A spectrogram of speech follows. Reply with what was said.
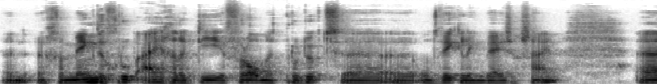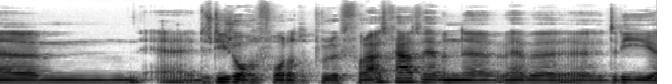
een, een gemengde groep eigenlijk die vooral met productontwikkeling bezig zijn. Um, uh, dus die zorgen ervoor dat het product vooruit gaat. We hebben, uh, we hebben uh, drie,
